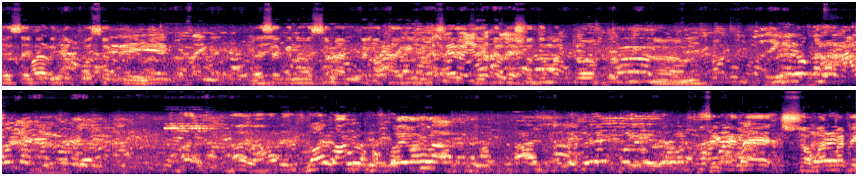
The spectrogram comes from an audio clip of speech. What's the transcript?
এই সাইডে কিন্তু প্রচুর পরিমাণ বেচা কিনা হচ্ছে না একটা কথা আগে বলেছি যেখানে শুধুমাত্র আম, যেখানে সবার মাঠে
